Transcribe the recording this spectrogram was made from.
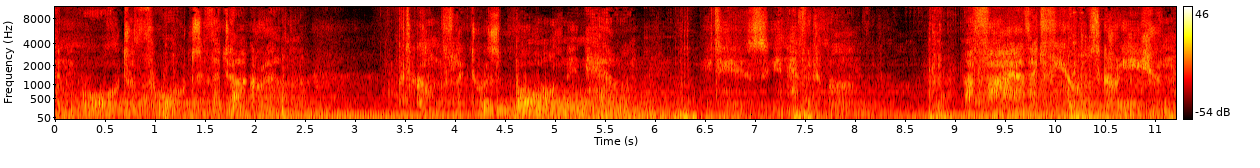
and war to thwart the Dark Realm. But conflict was born in Hell. It is inevitable. A fire that fuels creation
